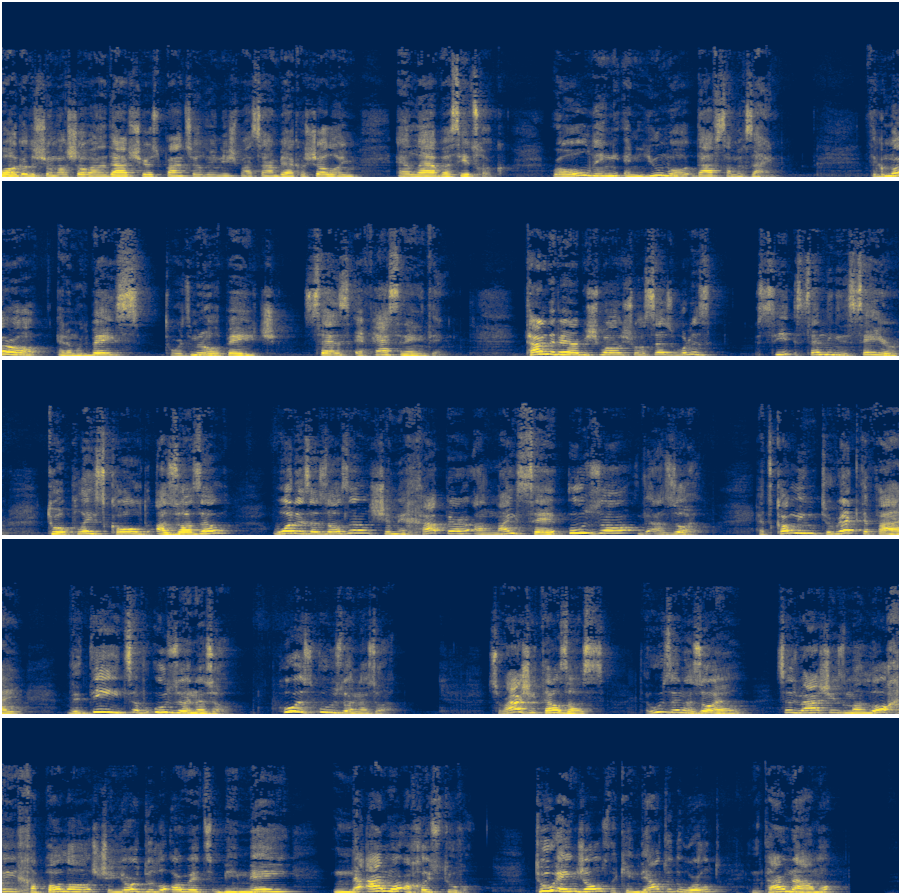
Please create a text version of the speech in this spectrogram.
Welcome to Shom HaShov on the Daf Shir, sponsored Nishma Sam Be'akov Shalom and Lab. We're holding in Yumo Daf Samach Zayin. The Gemara in Amud Beis, towards the middle of the page, says a fascinating thing. Tan Dever Rabbi Shmuel Shmuel says, what is sending the Seir to a place called Azazel? What is Azazel? Shemechaper al Maise Uzo ve'Azoel. It's coming to rectify the deeds of Uzo and Azoel. Who is Uzo and Azoel? So Rashi tells us that Uzo and Azoel says Rashi is Malochi Chapala Sheyordu La'oretz Bimei Naamo Achois Tuvo. Two angels that came down to the world in the time of Naamo,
